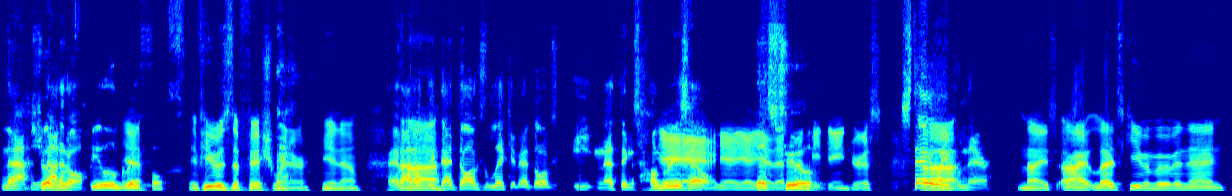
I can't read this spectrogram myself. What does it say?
nah, so not at all. Be a little Yeah. grateful. If he was the fish winner, you know. And I don't Uh, think that dog's licking. That dog's eating. That thing's hungry yeah, as hell. Yeah, yeah, yeah. That's that true. might be dangerous. Stay away Uh, from there. Nice. All right, let's keep it moving then.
